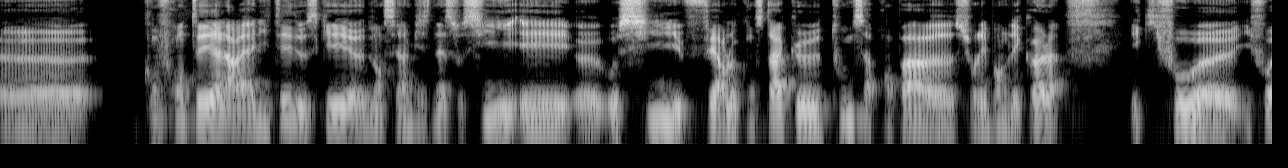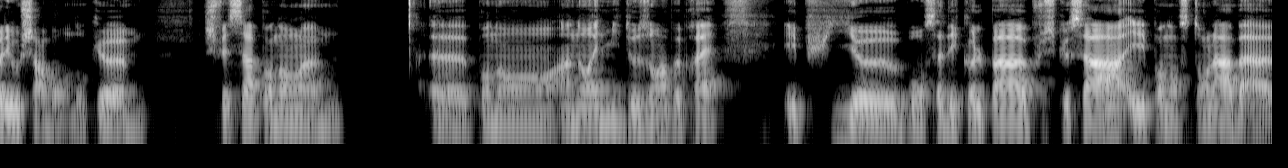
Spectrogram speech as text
euh, confronté à la réalité de ce qu'est euh, de lancer un business aussi et euh, aussi faire le constat que tout ne s'apprend pas sur les bancs de l'école et qu'il faut il faut aller au charbon. Donc je fais ça pendant pendant un an et demi, deux ans à peu près. Et puis bon, ça décolle pas plus que ça. Et pendant ce temps-là, bah,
